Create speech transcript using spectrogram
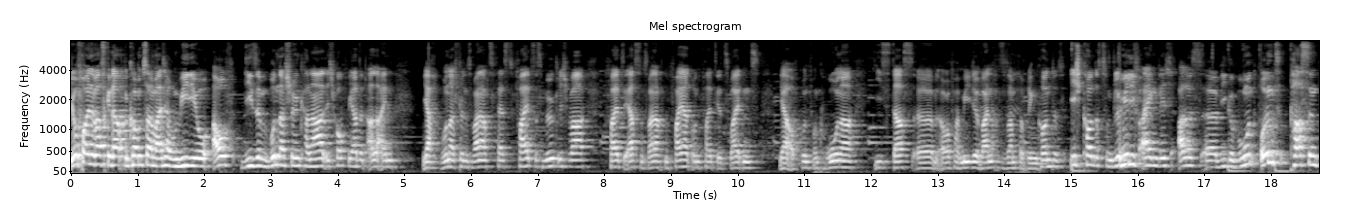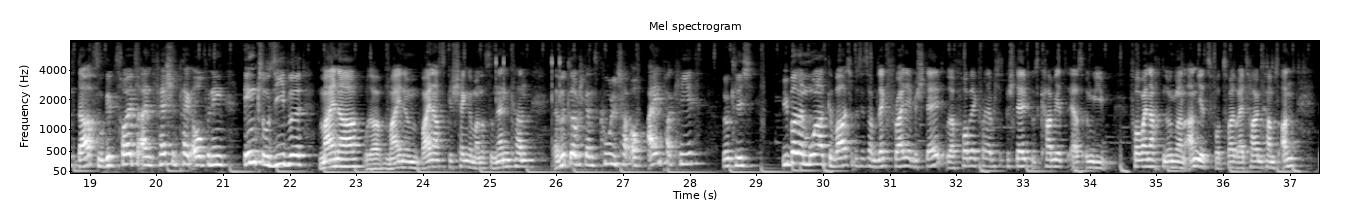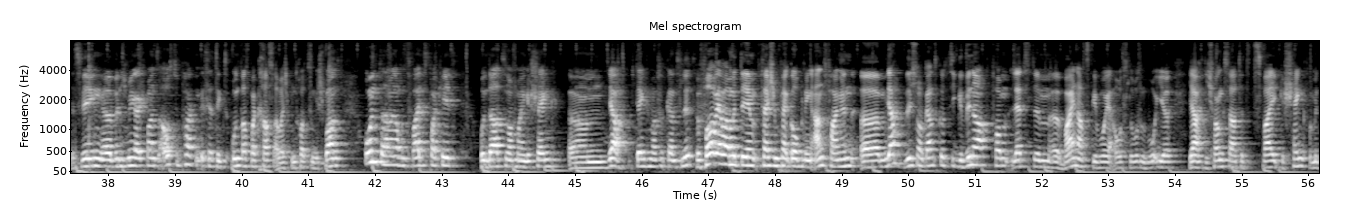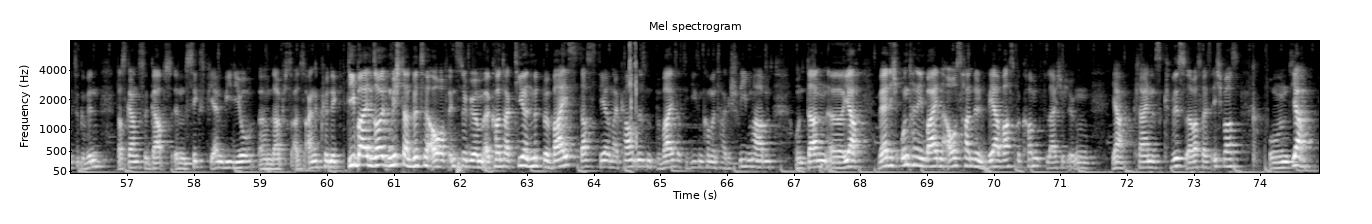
Jo Freunde, was geht ab? Willkommen zu einem weiteren Video auf diesem wunderschönen Kanal. Ich hoffe, ihr hattet alle ein ja, wunderschönes Weihnachtsfest, falls es möglich war, falls ihr erstens Weihnachten feiert und falls ihr zweitens ja aufgrund von Corona dies, das äh, mit eurer Familie Weihnachten zusammen verbringen konntet. Ich konnte es zum Glück. Mir lief eigentlich alles äh, wie gewohnt. Und passend dazu gibt es heute ein Fashion Pack Opening inklusive meiner oder meinem Weihnachtsgeschenk, wenn man das so nennen kann. Er wird, glaube ich, ganz cool. Ich habe auf ein Paket wirklich über einen Monat gewartet. Ich habe es jetzt am Black Friday bestellt oder vor Black Friday habe ich das bestellt und es kam jetzt erst irgendwie vor Weihnachten irgendwann an. Jetzt vor zwei, drei Tagen kam es an. Deswegen äh, bin ich mega gespannt, es auszupacken. Ist jetzt nichts unfassbar krass, aber ich bin trotzdem gespannt. Und dann haben wir noch ein zweites Paket und dazu noch mein Geschenk. Ähm, ja, ich denke mal, es wird ganz lit. Bevor wir aber mit dem Fashion Pack Opening anfangen, ähm, ja, will ich noch ganz kurz die Gewinner vom letzten äh, Weihnachtsgiveaway auslosen, wo ihr ja die Chance hattet, zwei Geschenke von mir zu gewinnen. Das Ganze gab es im 6pm Video, ähm, da habe ich das alles angekündigt. Die beiden sollten mich dann bitte auch auf Instagram äh, kontaktieren mit Beweis, dass es deren Account ist, mit Beweis, dass sie diesen Kommentar geschrieben haben. Und dann, äh, ja, werde ich unter den beiden aushandeln, wer was bekommt. Vielleicht durch irgendein ja, kleines Quiz oder was weiß ich was. Und ja,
